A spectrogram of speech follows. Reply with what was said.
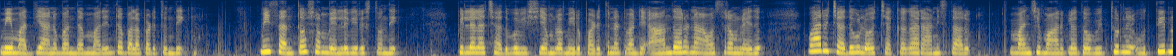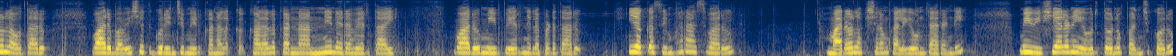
మీ మధ్య అనుబంధం మరింత బలపడుతుంది. మీ సంతోషం వెల్లివిరుస్తుంది. పిల్లల చదువు విషయంలో మీరు పడుతున్నటువంటి ఆందోళన అవసరం లేదు. వారి చదువులో చక్కగా రాణిస్తారు. మంచి మార్కులతో ఉత్తీర్ణు ఉత్తీర్ణులు అవుతారు వారి భవిష్యత్తు గురించి మీరు కనల కలల కన్నా అన్నీ నెరవేరుతాయి. వారు మీ పేరు నిలబెడతారు. ఈ యొక్క సింహరాశి వారు మరో లక్షణం కలిగి ఉంటారండి. మీ విషయాలను ఎవరితోనూ పంచుకోరు.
